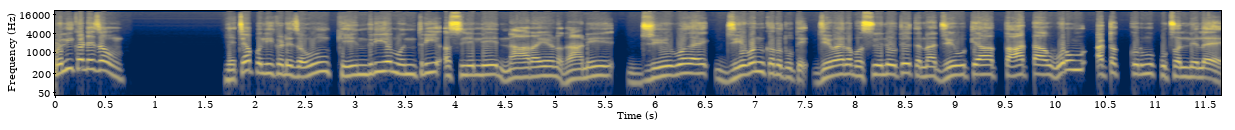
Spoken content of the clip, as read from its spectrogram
पलीकडे जाऊन याच्या पलीकडे जाऊन केंद्रीय मंत्री असलेले नारायण राणे जेवाय जेवण करत होते. जेवायला बसलेले होते. त्यांना जेवत्या ताटावरून अटक करून उचललेलं आहे.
